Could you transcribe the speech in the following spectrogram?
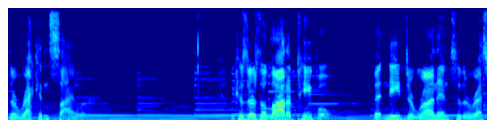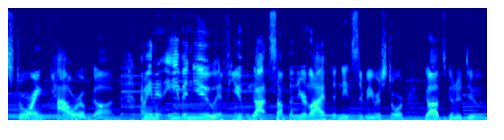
the reconciler. Because there's a lot of people that need to run into the restoring power of God. I mean, and even you, if you've got something in your life that needs to be restored, God's to do it.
